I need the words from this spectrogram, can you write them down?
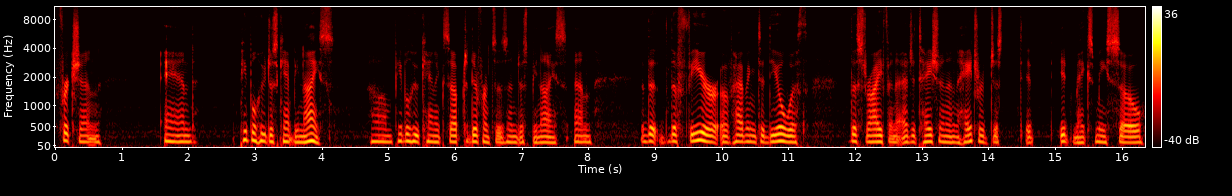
friction and people who just can't be nice. Um, people who can't accept differences and just be nice. And the the fear of having to deal with the strife and agitation and hatred just it it makes me so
